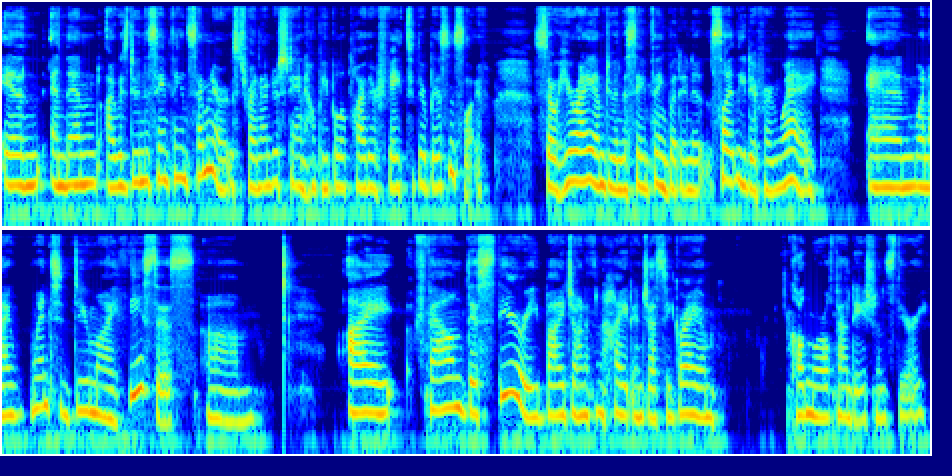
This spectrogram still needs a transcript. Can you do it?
And and then I was doing the same thing in seminary. I was trying to understand how people apply their faith to their business life. So here I am doing the same thing, but in a slightly different way. And when I went to do my thesis, um, I found this theory by Jonathan Haidt and Jesse Graham called moral foundations theory.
